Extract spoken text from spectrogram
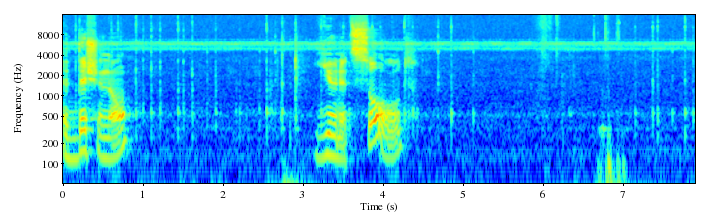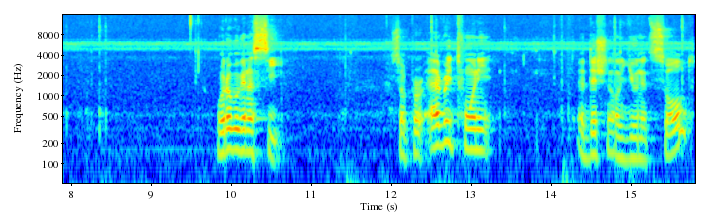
additional units sold, what are we going to see? So for every 20 additional units sold,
